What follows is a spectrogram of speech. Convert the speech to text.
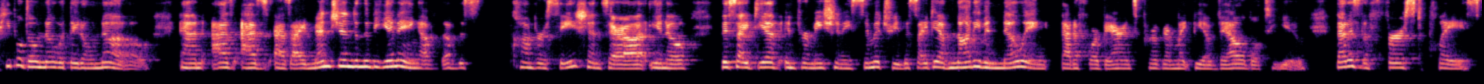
people don't know what they don't know. And as as as i mentioned in the beginning of, of this conversation sarah you know this idea of information asymmetry this idea of not even knowing that a forbearance program might be available to you that is the first place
